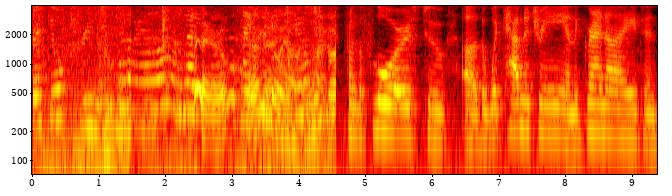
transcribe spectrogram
Thank you. Hello. Hello. How are you doing? From the floors to uh, the wood cabinetry and the granite and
